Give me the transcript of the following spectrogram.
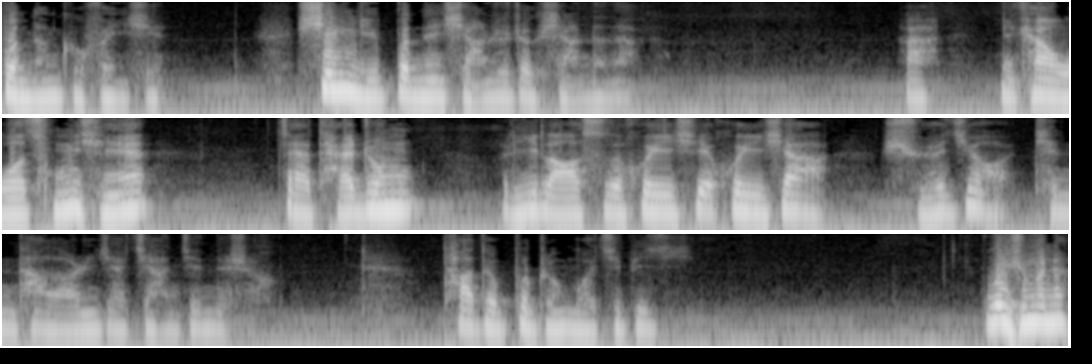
不能够分心。心里不能想着这个想着那个，啊！你看我从前在台中李老师会下会下学教，听他老人家讲经的时候，他都不准我记笔记。为什么呢？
